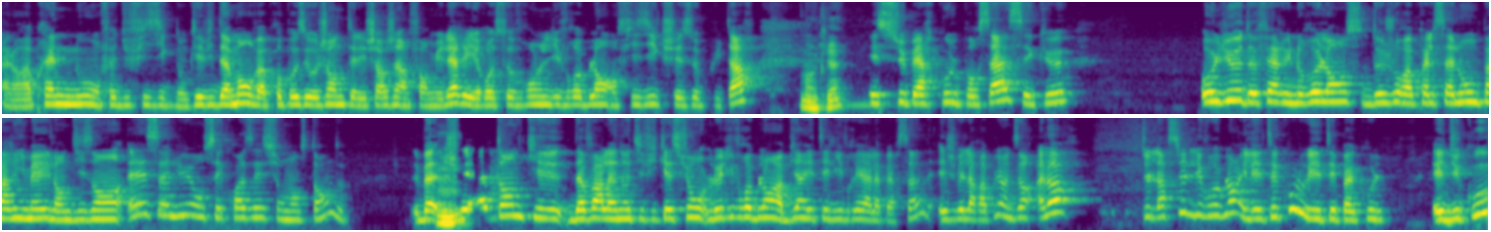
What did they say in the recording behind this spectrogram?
Alors, après, nous, on fait du physique. Donc, évidemment, on va proposer aux gens de télécharger un formulaire et ils recevront le livre blanc en physique chez eux plus tard. Ok. Et super cool pour ça, c'est que au lieu de faire une relance deux jours après le salon par email en disant Eh salut, on s'est croisés sur mon stand, ben, Mhm. je vais attendre d'avoir la notification le livre blanc a bien été livré à la personne et je vais la rappeler en disant Alors, tu l'as reçu le livre blanc, il était cool ou il était pas cool? Et du coup,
